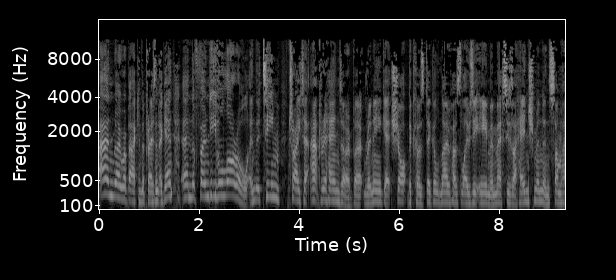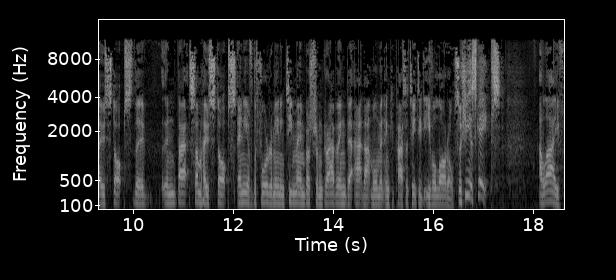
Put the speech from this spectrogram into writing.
and now we're back in the present again, and they've found evil Laurel, and the team try to apprehend her, but Renee gets shot because Diggle now has lousy aim and misses a henchman and somehow stops the and that somehow stops any of the four remaining team members from grabbing the at that moment incapacitated evil Laurel. So she escapes alive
